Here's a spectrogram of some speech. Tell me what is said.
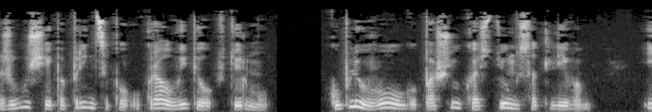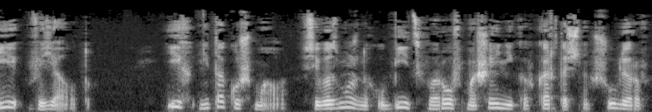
живущие по принципу «украл, выпил в тюрьму». Куплю Волгу, пошью костюм с отливом и в Ялту. Их не так уж мало: всевозможных убийц, воров, мошенников, карточных шулеров,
